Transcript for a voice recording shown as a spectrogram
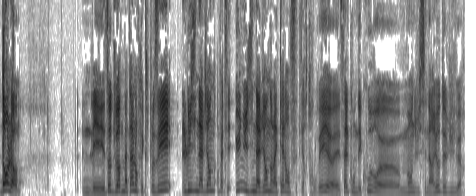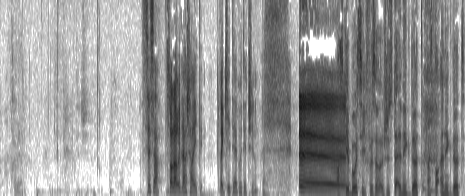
dans l'ordre, les autres joueurs de ma table ont fait exploser l'usine à viande. En fait, c'est une usine à viande dans laquelle on s'était retrouvé, euh, celle qu'on découvre euh, au moment du scénario de Vuveur. Très bien. C'est ça, sur la rue de la Charité. Enfin, qui était à côté de chez nous. Euh... Alors, ce qui est beau, c'est qu'il faut savoir, juste anecdote, instant anecdote,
